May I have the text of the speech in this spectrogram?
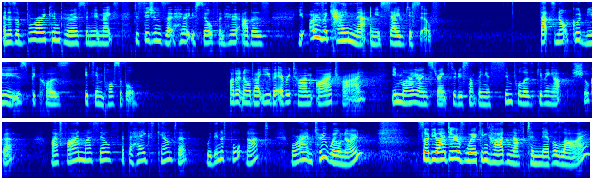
and as a broken person who makes decisions that hurt yourself and hurt others, you overcame that and you saved yourself. That's not good news because it's impossible. I don't know about you, but every time I try in my own strength to do something as simple as giving up sugar, I find myself at the Haigh's counter within a fortnight where I am too well known. So the idea of working hard enough to never lie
